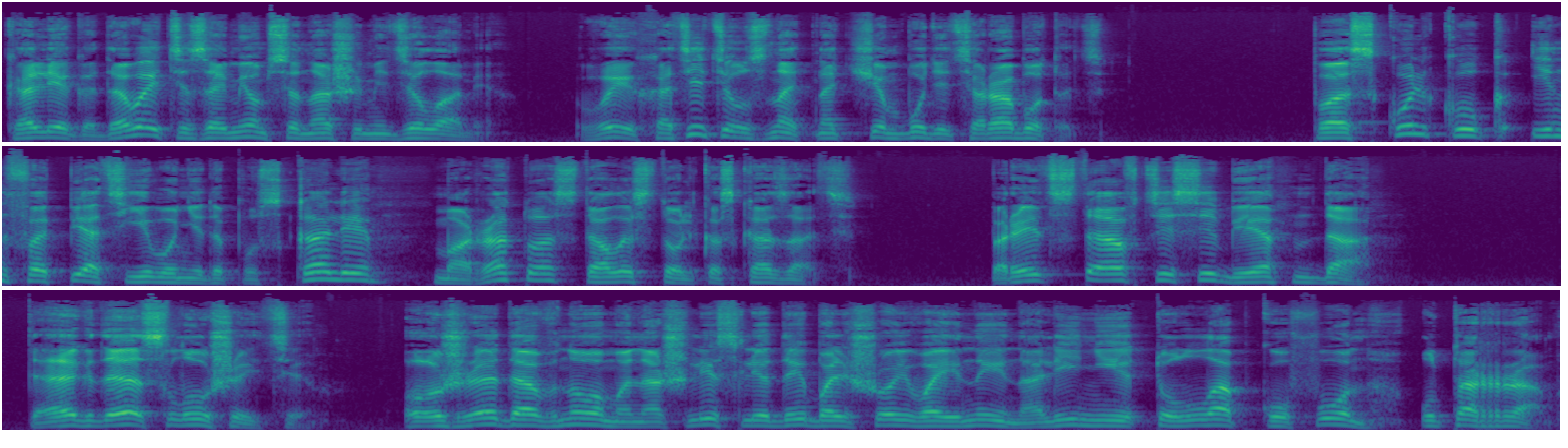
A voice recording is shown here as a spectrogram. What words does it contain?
Коллега, давайте займемся нашими делами. Вы хотите узнать, над чем будете работать? Поскольку к Инфо-5 его не допускали, Марату осталось только сказать. Представьте себе, да. Тогда слушайте. Уже давно мы нашли следы большой войны на линии Туллап-Куфон у Таррам.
